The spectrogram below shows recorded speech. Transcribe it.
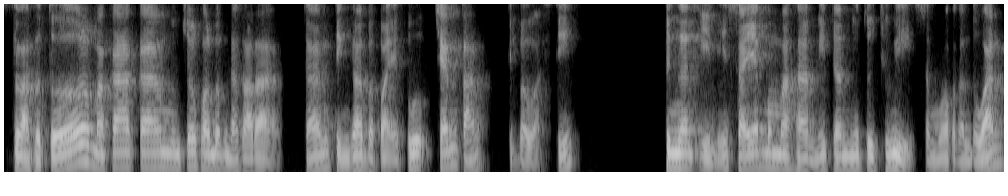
setelah betul, maka akan muncul formulir pendaftaran. Dan tinggal Bapak Ibu centang di bawah ini. Dengan ini, saya memahami dan menyetujui semua ketentuan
